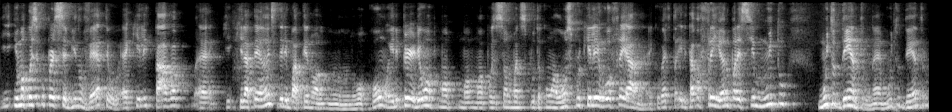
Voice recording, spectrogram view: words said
e uma coisa que eu percebi no Vettel é que ele estava, é, que, que, ele até antes dele bater no, no, no Ocon, ele perdeu uma, uma, uma, posição numa disputa com o Alonso porque ele errou a freada. É que o Vettel ele estava freando, parecia muito, muito dentro, né? Muito dentro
